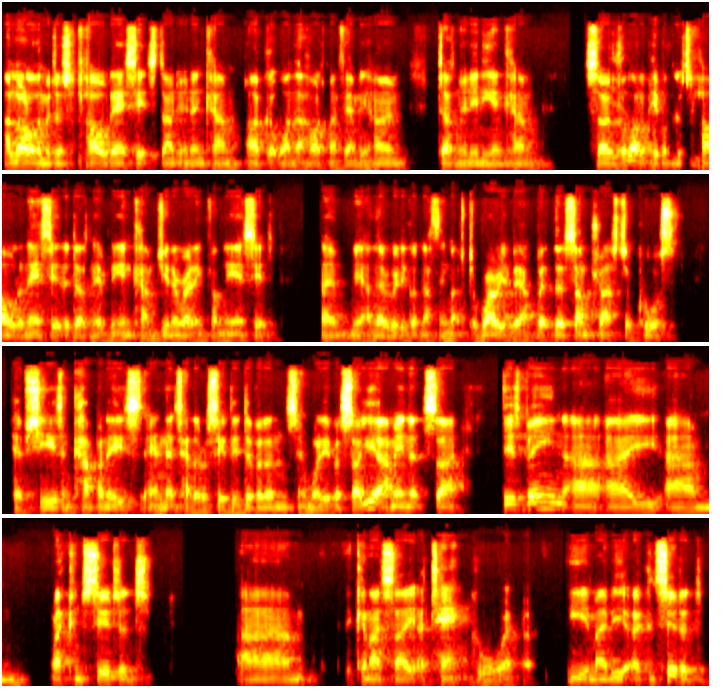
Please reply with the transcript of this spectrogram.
A lot of them are just hold assets, don't earn income. I've got one that holds my family home, doesn't earn any income. So yeah. for a lot of people, just hold an asset that doesn't have any income generating from the asset. Um, yeah, they've really got nothing much to worry about. But there's some trusts, of course, have shares in companies, and that's how they receive their dividends and whatever. So yeah, I mean, it's uh, there's been a, a, um, a concerted, um, can I say, attack or yeah, maybe a concerted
